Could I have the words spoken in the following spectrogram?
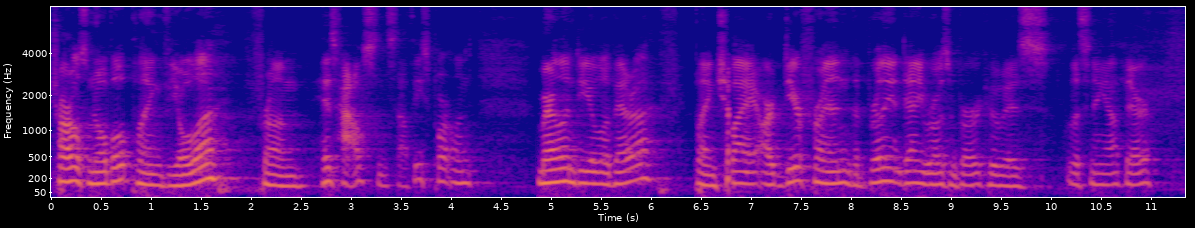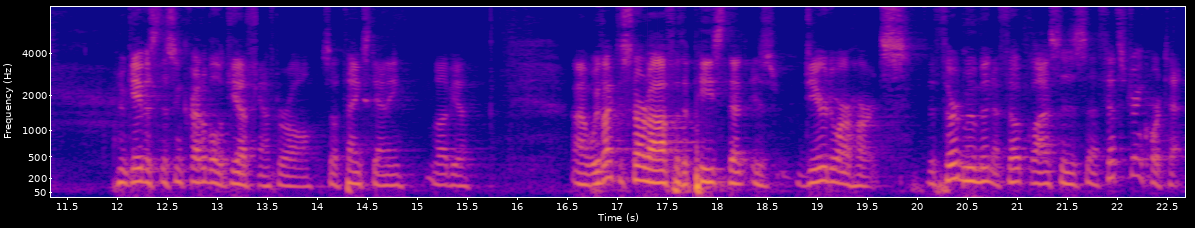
Charles Noble playing viola from his house in Southeast Portland. Marilyn de Oliveira playing cello. By our dear friend, the brilliant Danny Rosenberg, who is listening out there, who gave us this incredible gift after all. So thanks, Danny. Love you. Uh, we'd like to start off with a piece that is dear to our hearts the third movement of Philip Glass's uh, Fifth String Quartet.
